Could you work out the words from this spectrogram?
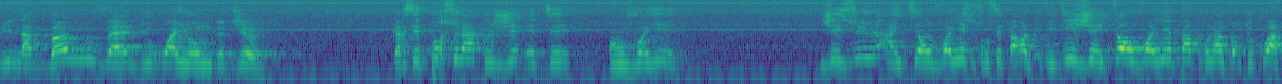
villes la bonne nouvelle du royaume de Dieu. Car c'est pour cela que j'ai été envoyé. Jésus a été envoyé, ce sont ses paroles. Il dit, j'ai été envoyé pas pour n'importe quoi.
